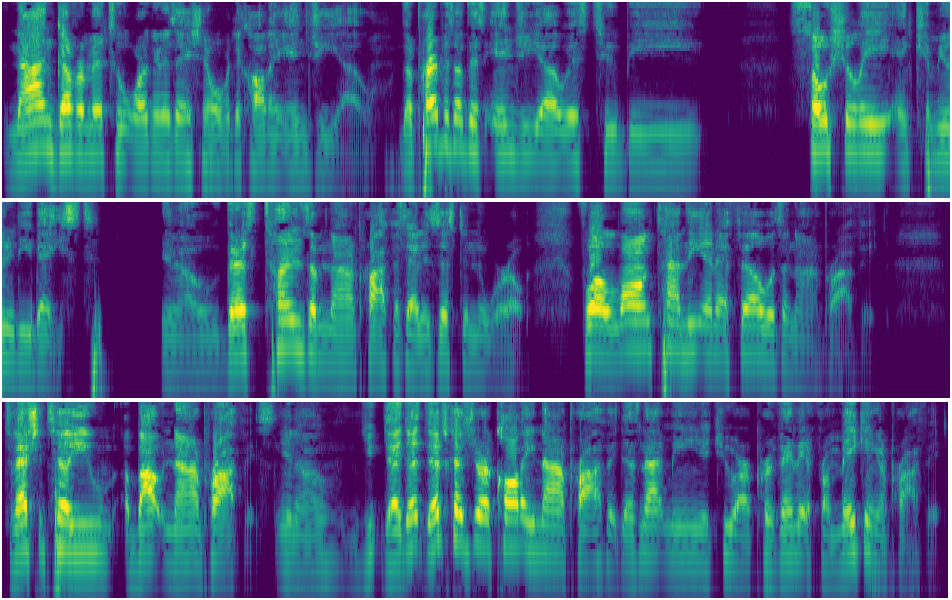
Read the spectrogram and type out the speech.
non-governmental organization, or what they call an NGO. The purpose of this NGO is to be socially and community based. You know, there's tons of nonprofits that exist in the world. For a long time, the NFL was a nonprofit. So that should tell you about nonprofits. You know, you, that, that, that's because you're called a nonprofit does not mean that you are prevented from making a profit.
